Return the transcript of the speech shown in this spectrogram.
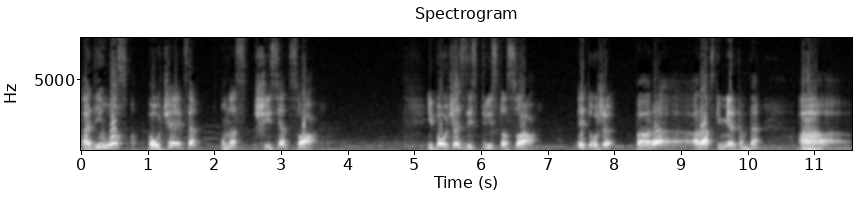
один воск, получается, у нас 60 саа. И получается здесь 300 са. Это уже по арабским меркам, да? А,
